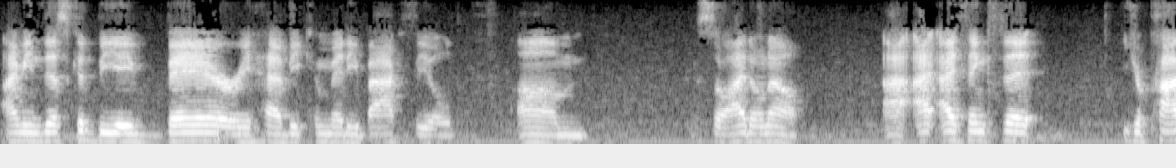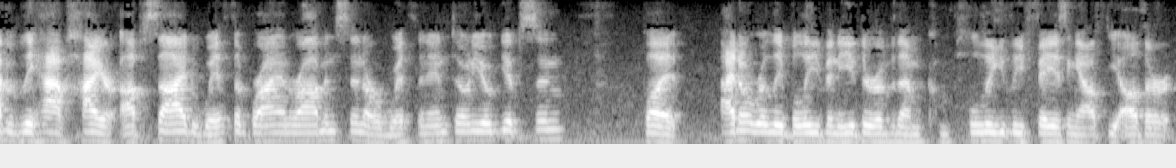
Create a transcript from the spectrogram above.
I mean, this could be a very heavy committee backfield. Um, so I don't know. I, I think that you probably have higher upside with a Brian Robinson or with an Antonio Gibson, but I don't really believe in either of them completely phasing out the other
